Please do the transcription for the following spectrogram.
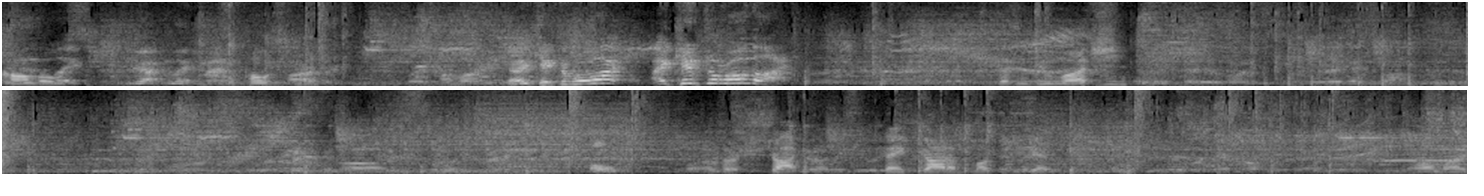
Combos. You have to like man Post. I kicked the robot! I kicked the robot! Doesn't do much. Oh. Those are shotguns. Thank God I'm lucky to get it. Oh my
